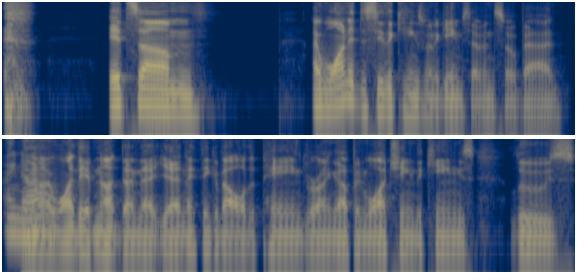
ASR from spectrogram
it's um I wanted to see the Kings win a game 7 so bad. I You know, I want they have not done that yet and I think about all the pain growing up and watching the Kings lose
